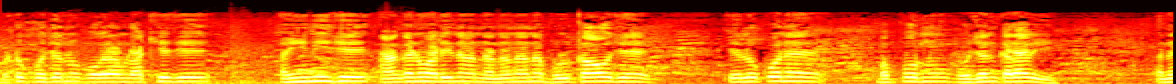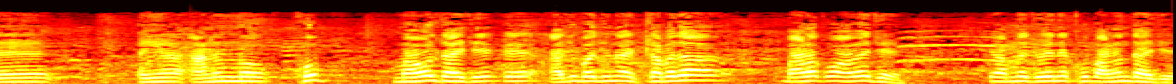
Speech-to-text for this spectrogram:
બટુક ભોજનનો પ્રોગ્રામ રાખીએ છીએ. અહીંની જે આંગણવાડીના નાના નાના ભૂલકાઓ છે, એ લોકોને બપોરનું ભોજન કરાવી અને અહીંયા આનંદનો ખૂબ માહોલ થાય છે કે આજુબાજુના એટલા બધા બાળકો આવે છે કે અમને જોઈને ખૂબ આનંદ થાય છે.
